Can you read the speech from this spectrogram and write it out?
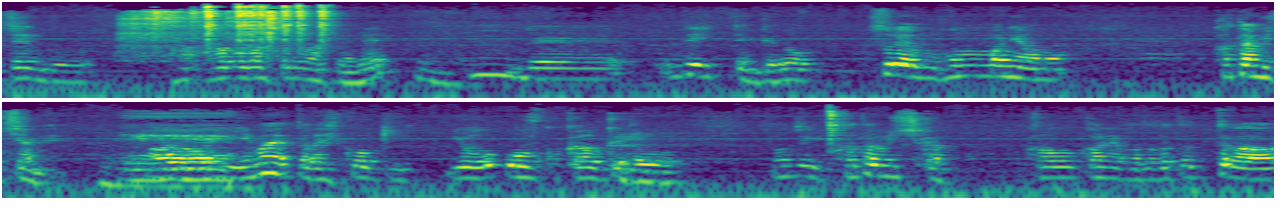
全部は運ばせてもらってね、でで行ってんけどそれはもうほんまにあの片道やねん、あのえ今やったら飛行機よ往復買うけど、その時片道しか買うお金がなかった。から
